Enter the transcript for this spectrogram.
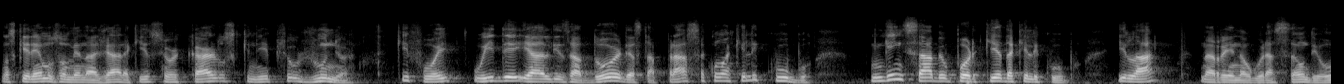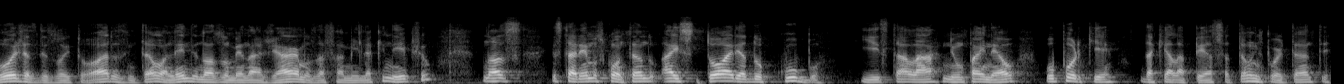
nós queremos homenagear aqui o senhor Carlos Knipschel Júnior, que foi o idealizador desta praça com aquele cubo. Ninguém sabe o porquê daquele cubo. E lá na reinauguração de hoje, às 18 horas. Então, além de nós homenagearmos a família Knipschel, nós estaremos contando a história do cubo e está lá em um painel o porquê daquela peça tão importante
